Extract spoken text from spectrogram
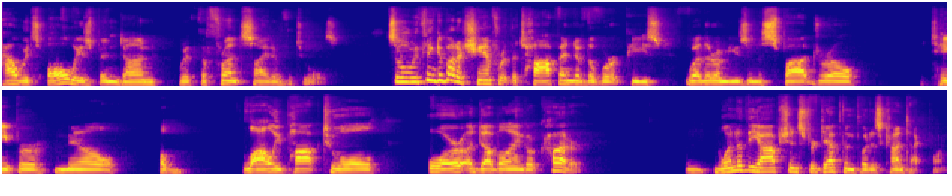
how it's always been done with the front side of the tools. So when we think about a chamfer at the top end of the workpiece, whether I'm using a spot drill, a taper mill, a lollipop tool, or a double angle cutter, one of the options for depth input is contact point.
